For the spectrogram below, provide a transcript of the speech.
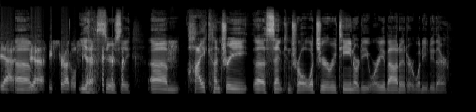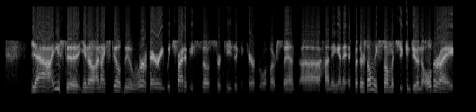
Yeah, Um, yeah, he struggles. Yeah, seriously. Um, high country uh, scent control. What's your routine, or do you worry about it, or what do you do there? Yeah, I used to, you know, and I still do. We're very, we try to be so strategic and careful with our scent uh, hunting, and it, but there's only so much you can do. And the older I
